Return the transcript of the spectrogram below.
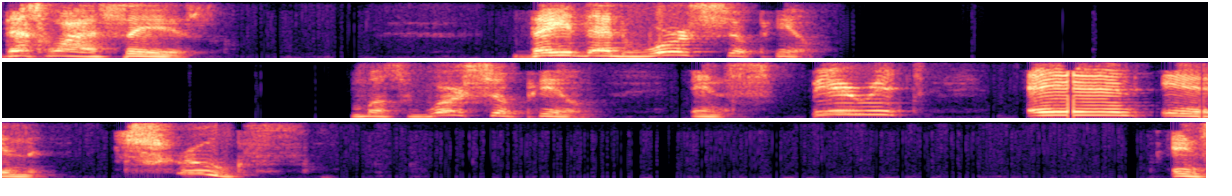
That's why it says, they that worship him must worship him in spirit and in truth. In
